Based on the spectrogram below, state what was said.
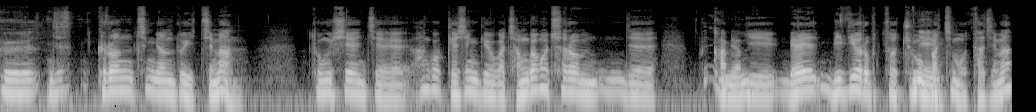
그 이제 그런 측면도 있지만 동시에 이제 한국 개신교가 정광훈처럼 이제 가면 이 미디어로부터 주목받지 예. 못하지만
